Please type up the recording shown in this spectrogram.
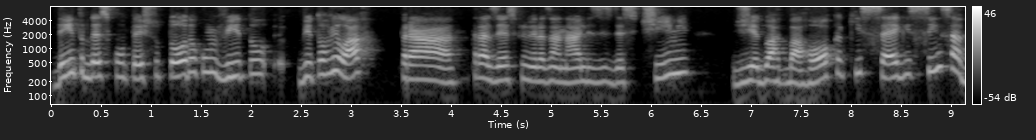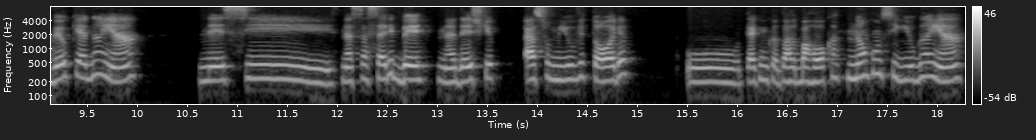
Dentro desse contexto todo, eu convido Vitor Vilar para trazer as primeiras análises desse time, de Eduardo Barroca, que segue sem saber o que é ganhar nesse, nessa Série B, né? Desde que assumiu Vitória, o técnico Eduardo Barroca não conseguiu ganhar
